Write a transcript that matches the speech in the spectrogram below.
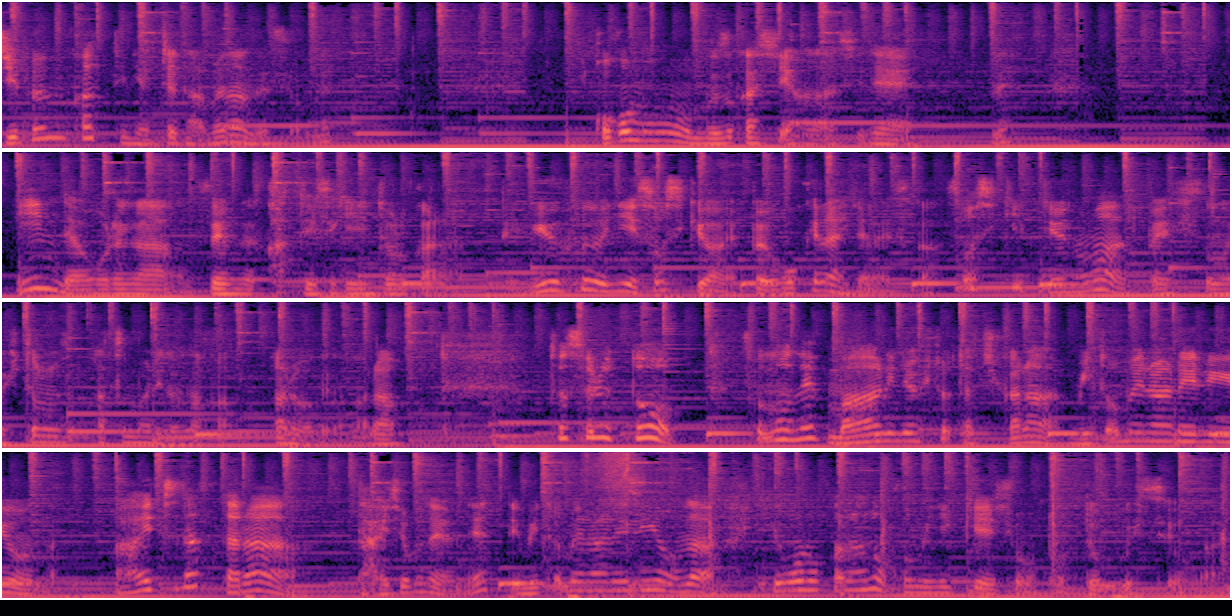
自分勝手にやっちゃダメなんですよね。ここも難しい話でね。いいんだよ俺が全部勝手に責任取るからっていう風に組織はやっぱり動けないじゃないですか。組織っていうのはやっぱりその人の集まりの中あるわけだから。とすると、そのね、周りの人たちから認められるような、あいつだったら大丈夫だよねって認められるような日頃からのコミュニケーションを取っておく必要がある。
